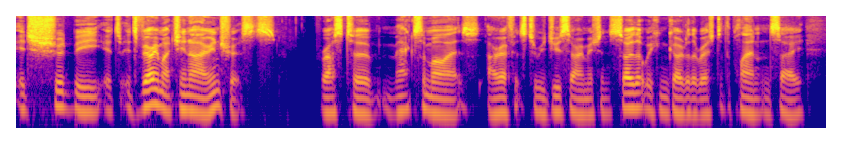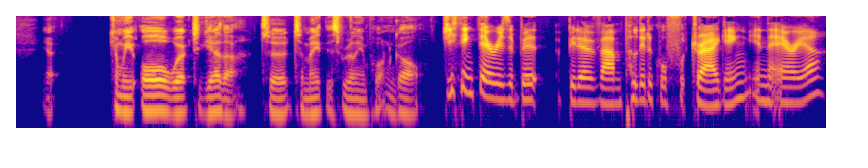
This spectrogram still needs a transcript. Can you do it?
it should be, it's, it's very much in our interests for us to maximize our efforts to reduce our emissions so that we can go to the rest of the planet and say, can we all work together to, to meet this really important goal? Do you think there is a bit a bit of um, political foot dragging in the area,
